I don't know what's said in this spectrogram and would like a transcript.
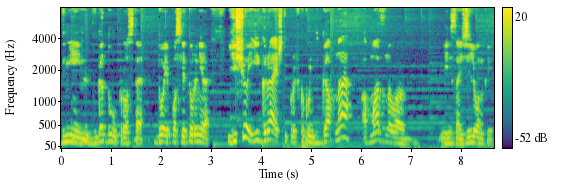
дней в году просто до и после турнира. Еще и играешь ты против какого-нибудь говна, обмазанного, я не знаю, зеленкой.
